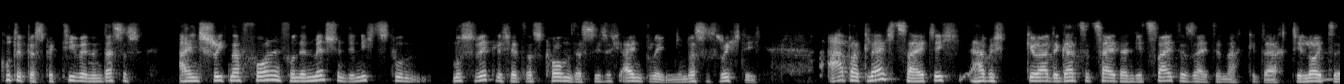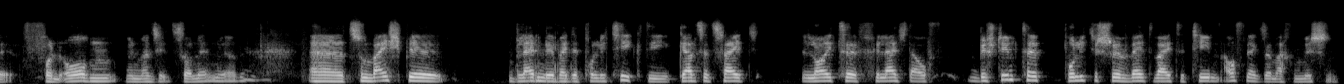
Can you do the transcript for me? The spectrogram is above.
gute Perspektive, denn das ist ein Schritt nach vorne von den Menschen, die nichts tun. Muss wirklich etwas kommen, dass sie sich einbringen und das ist richtig. Aber gleichzeitig habe ich gerade ganze Zeit an die zweite Seite nachgedacht. Die Leute von oben, wenn man sie so nennen würde. Mhm. Äh, zum Beispiel bleiben wir bei der Politik, die ganze Zeit Leute vielleicht auf bestimmte politische weltweite Themen aufmerksam machen müssen.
